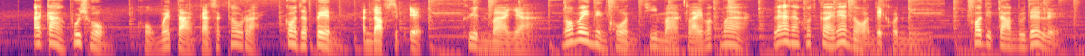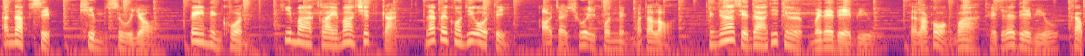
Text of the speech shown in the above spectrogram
1 อาการของผู้ชมคงไม่ต่างกันสักเท่าไหร่ ก่อนจะเป็นอันดับ 11 ควินมายา น้องเป็นหนึ่งคนที่มาไกลมากๆ และอนาคตไกลแน่นอนเด็กคนนี้คอยติดตามดูได้เลย อันดับ 10 คิมซูยอน เป็นหนึ่งคน ที่มาไกลมากเช่นกัน และเป็นคนที่โอติ เอาใจช่วยอีกคนหนึ่งมาตลอด ถึงจะน่าเสียดายที่เธอไม่ได้เดบิวต์แต่เราก็หวังว่าเธอจะได้เดบิวต์กับ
